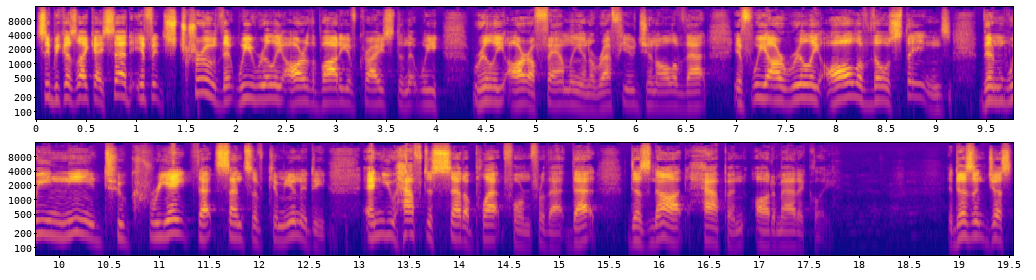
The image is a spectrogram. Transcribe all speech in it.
See, because like I said, if it's true that we really are the body of Christ and that we really are a family and a refuge and all of that, if we are really all of those things, then we need to create that sense of community. And you have to set a platform for that. That does not happen automatically. It doesn't just,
